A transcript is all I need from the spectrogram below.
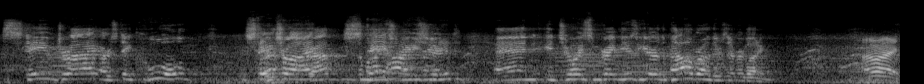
stay dry or stay cool, Stay grab- dry, grab some stay hydration, hydrated. and enjoy some great music here at the Powell brothers, everybody. All right.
